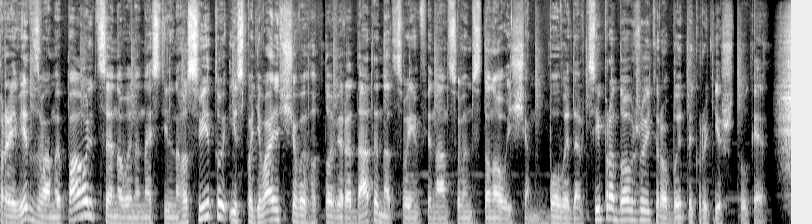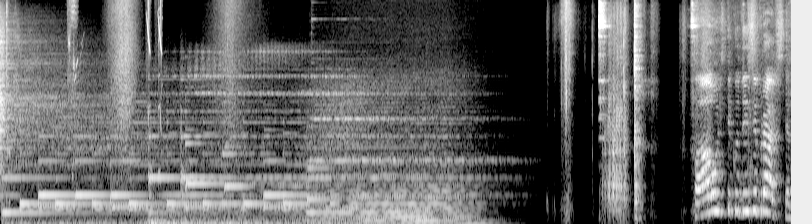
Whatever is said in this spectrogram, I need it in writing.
Привіт, з вами Пауль. Це новини настільного світу, і сподіваюся, що ви готові ридати над своїм фінансовим становищем, бо видавці продовжують робити круті штуки. Пауль, ти куди зібрався?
